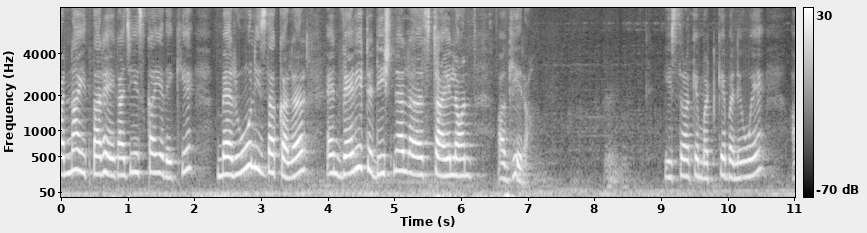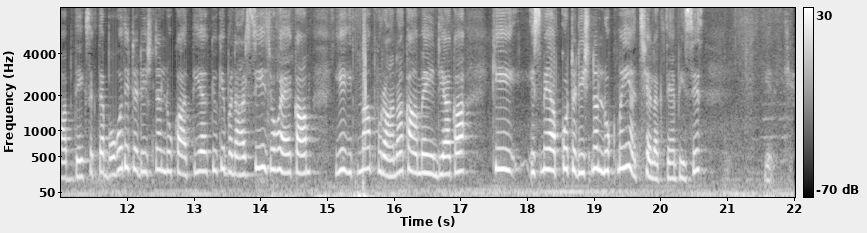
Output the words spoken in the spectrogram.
पन्ना इतना रहेगा जी, इसका ये देखिए maroon is the colour and very traditional style on घेरा। इस तरह के मटके बने हुए आप देख सकते हैं, बहुत ही ट्रेडिशनल लुक आती है, क्योंकि बनारसी जो है काम, ये इतना पुराना काम है इंडिया का कि इसमें आपको ट्रेडिशनल लुक में ही अच्छे लगते हैं पीसेस ये देखिए।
